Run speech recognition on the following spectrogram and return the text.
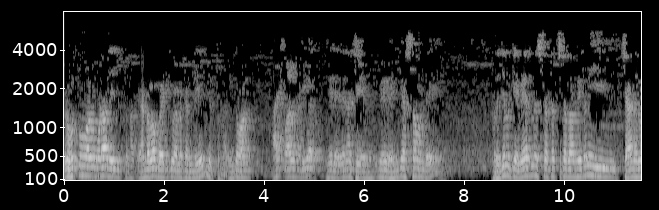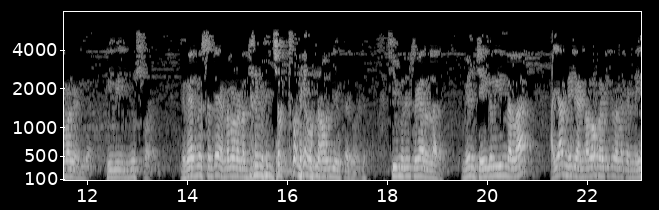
ప్రభుత్వం వాళ్ళు కూడా అదే చెప్తున్నారు. ఎండలో బయటికి వెళ్ళకండి అని చెప్తున్నారు. ఇంకా వాళ్ళు ఆయన వాళ్ళని అడిగారు మీరు ఏదైనా చేయండి. మేము ఏం చేస్తామండి? ప్రజలకి అవేర్నెస్ పెట్టచ్చు కదా మీరని ఈ ఛానల్ వాళ్ళు అడిగారు. టీవీ న్యూస్ వాళ్ళు. అవేర్నెస్ అంటే ఎండలో వెళ్ళొద్దని మేము చెప్తూనే ఉన్నామని చెప్పారు వాళ్ళు. చీఫ్ మినిస్టర్ గారు వెళ్ళారు మేము చేయగలిగిందల్లా? అయ్యా మీరు ఎండలో బయటికి వెళ్ళకండి.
